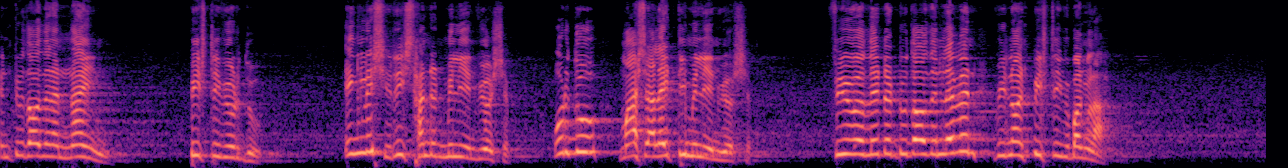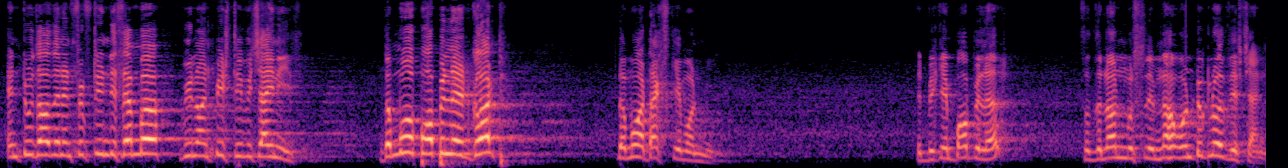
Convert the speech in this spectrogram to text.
in 2009 Peace TV Urdu. English reached 100 million viewership. Urdu, mashallah, 80 million viewership. Few years later, 2011, we launched Peace TV Bangla. In 2015 December, we launched Peace TV Chinese. The more popular it got, the more attacks came on me. It became popular, so the non-Muslim now want to close this channel.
